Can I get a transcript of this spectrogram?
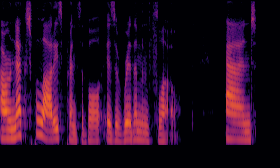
Our next Pilates principle is a rhythm and flow. And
